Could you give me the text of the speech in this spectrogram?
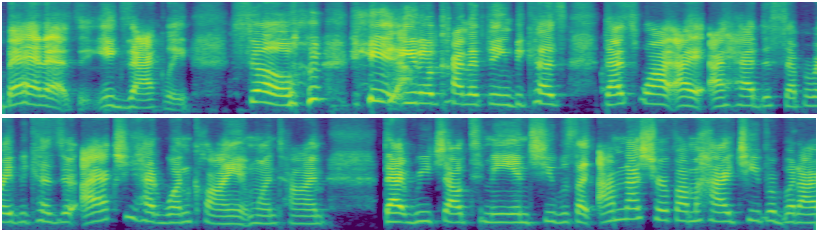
a badass." Exactly. So, yeah. you know, kind of thing because that's why I I had to separate because there, I actually had one client one time that reached out to me and she was like, I'm not sure if I'm a high achiever, but I,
